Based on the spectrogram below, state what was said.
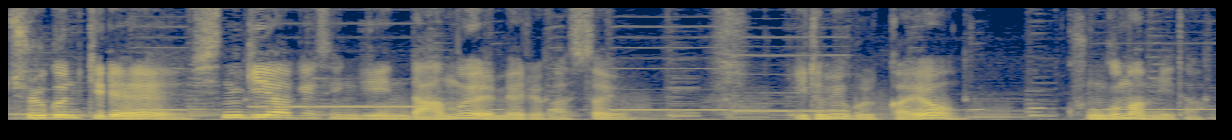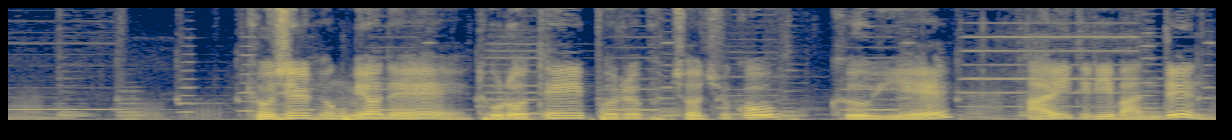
출근길에 신기하게 생긴 나무 열매를 봤어요. 이름이 뭘까요? 궁금합니다. 교실 벽면에 도로 테이프를 붙여주고 그 위에 아이들이 만든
